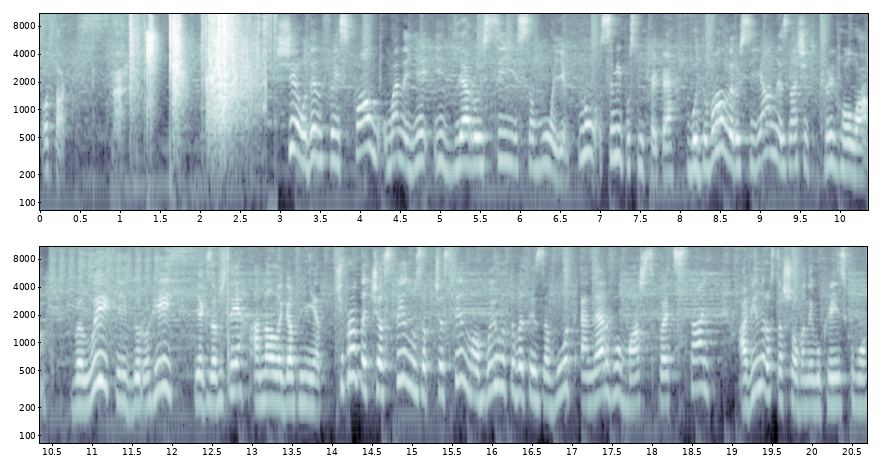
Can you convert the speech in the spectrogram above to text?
отак. Один фейспалм у мене є і для Росії самої. Ну, самі послухайте, будували росіяни, значить, криголам. Великий, дорогий, як завжди, аналогів нет. Щоправда, частину запчастин мав виготовити завод «Енергомашспецсталь», а він розташований в українському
